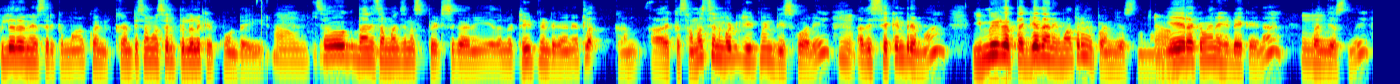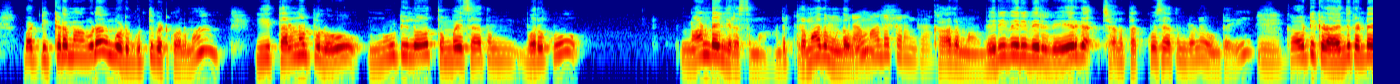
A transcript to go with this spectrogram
పిల్లలు అనేసరికి మా కొన్ని కంటి సమస్యలు పిల్లలకి ఎక్కువ ఉంటాయి సో దానికి సంబంధించిన స్పెట్స్ కానీ ఏదైనా ట్రీట్మెంట్ కానీ అట్లా ఆ యొక్క సమస్యను బట్టి ట్రీట్మెంట్ తీసుకోవాలి. అది సెకండరీ అమ్మా. ఇమీడియట్ తగ్గేదానికి మాత్రం ఇది పనిచేస్తుంది. ఏ రకమైన హెడేక్ అయినా. పనిచేస్తుంది. బట్ ఇక్కడ మనం కూడా ఇంకోటి గుర్తు పెట్టుకోవాలమ్మా ఈ తలనొప్పులు నూటిలో తొంభై శాతం వరకు నాన్ డేంజరస్ అమ్మా అంటే ప్రమాదం ఉండవు. ప్రమాదకరంగా. కాదమ్మా. వెరీ వెరీ వెరీ రేర్గా చాలా తక్కువ శాతంలోనే ఉంటాయి. కాబట్టి ఇక్కడ ఎందుకంటే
